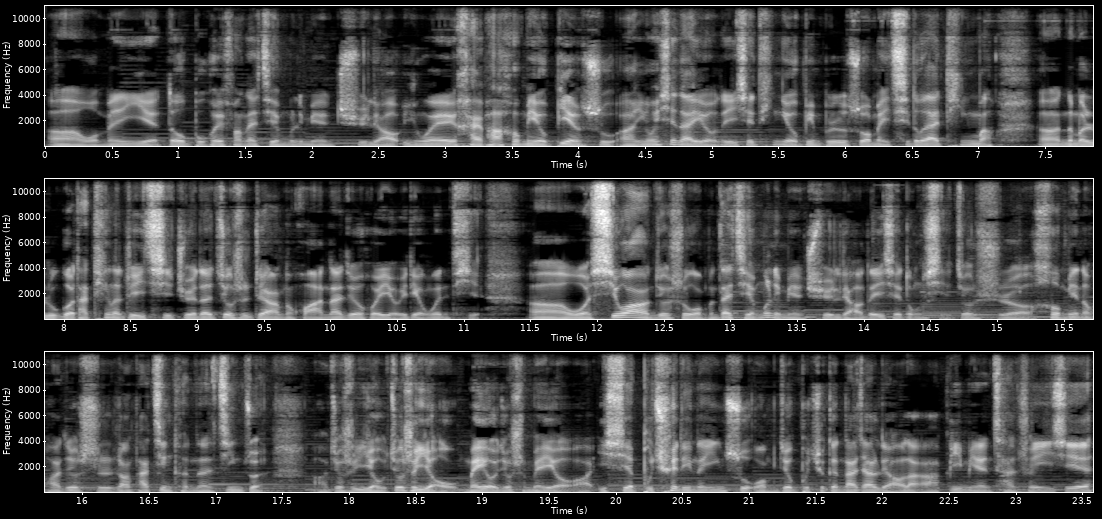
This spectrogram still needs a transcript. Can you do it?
呃，我们也都不会放在节目里面去聊，因为害怕后面有变数啊。因为现在有的一些听友并不是说每期都在听嘛，呃，那么如果他听了这一期觉得就是这样的话，那就会有一点问题。呃，我希望就是我们在节目里面去聊的一些东西，就是后面的话就是让它尽可能精准啊，就是有就是有，没有就是没有啊，一些不确定的因素我们就不去跟大家聊了啊，避免产生一些。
